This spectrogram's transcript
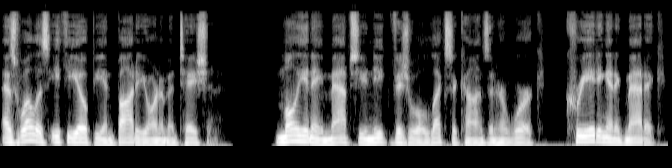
as well as Ethiopian body ornamentation. Muluneh maps unique visual lexicons in her work, creating enigmatic,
